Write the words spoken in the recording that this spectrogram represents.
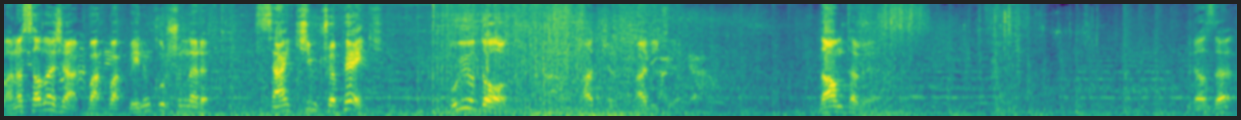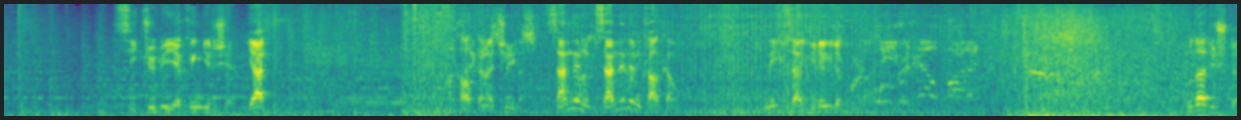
Bana salacak. Bak bak benim kurşunları. Sen kim köpek? Uyu dog. Hadi canım. Hadi ikili. Down tabi. Biraz da CQB yakın girişe. Gel. Kalkan açayım da. Sen de mi? Sende de mi kalkan? Ne güzel güle güle kullan. Bu da düştü.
